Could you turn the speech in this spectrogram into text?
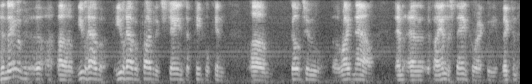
the name of uh, uh, you have a, you have a private exchange that people can um, go to uh, right now, and, and if I understand correctly, they can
